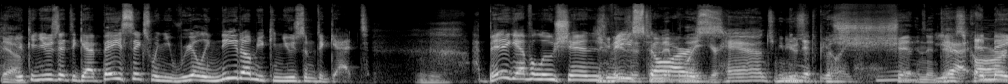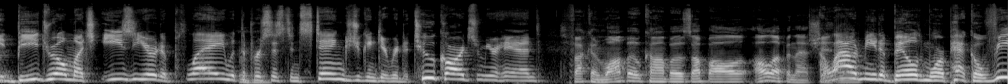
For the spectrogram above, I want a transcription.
Yeah. You can use it to get basics when you really need them. You can use them to get mm-hmm. big evolutions, V use it to manipulate stars. your hand. You can use it to put shit in the Yeah, discard. it made Beedrill much easier to play with the mm-hmm. persistent sting because you can get rid of two cards from your hand. Fucking wombo combos up all all up in that shit. allowed man. me to build more Pecco V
